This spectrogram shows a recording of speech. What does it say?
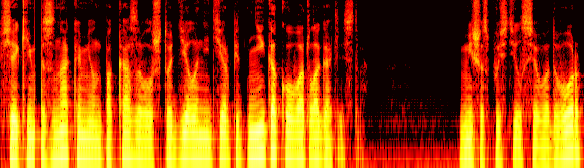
Всякими знаками он показывал, что дело не терпит никакого отлагательства. Миша спустился во двор.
